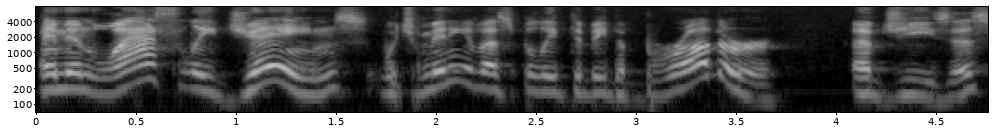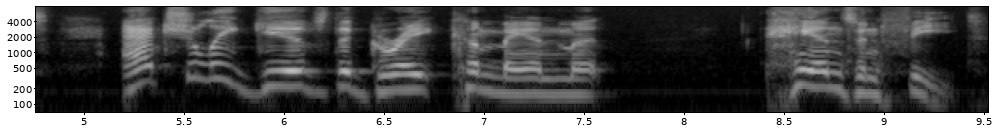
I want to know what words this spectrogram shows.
And then lastly, James, which many of us believe to be the brother of Jesus, actually gives the great commandment hands and feet.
